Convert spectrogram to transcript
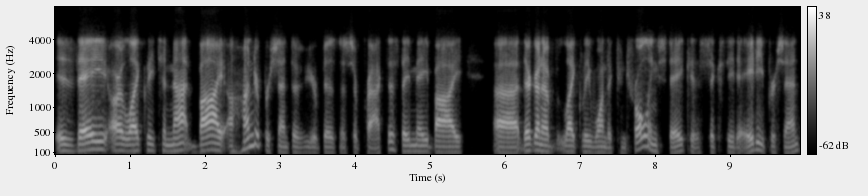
is they are likely to not buy 100% of your business or practice. They may buy, uh, they're going to likely want a controlling stake, 60 to 80%,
